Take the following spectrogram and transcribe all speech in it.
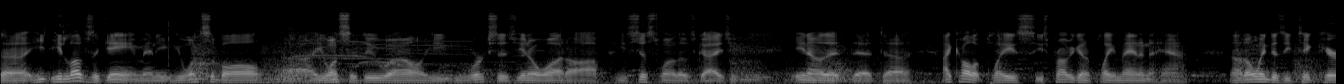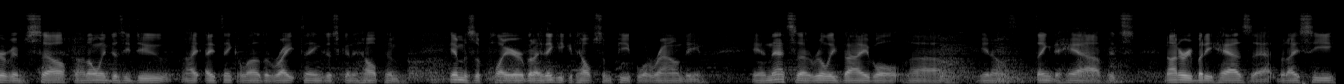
Uh, he, he loves the game and he, he wants the ball. Uh, he wants to do well. He, he works his you know what off. He's just one of those guys, you, you know, that, that uh, I call it plays. He's probably going to play man and a half. Not only does he take care of himself, not only does he do, I, I think, a lot of the right things that's going to help him, him as a player, but I think he can help some people around him. And that's a really valuable, uh, you know, thing to have. It's not everybody has that, but I see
